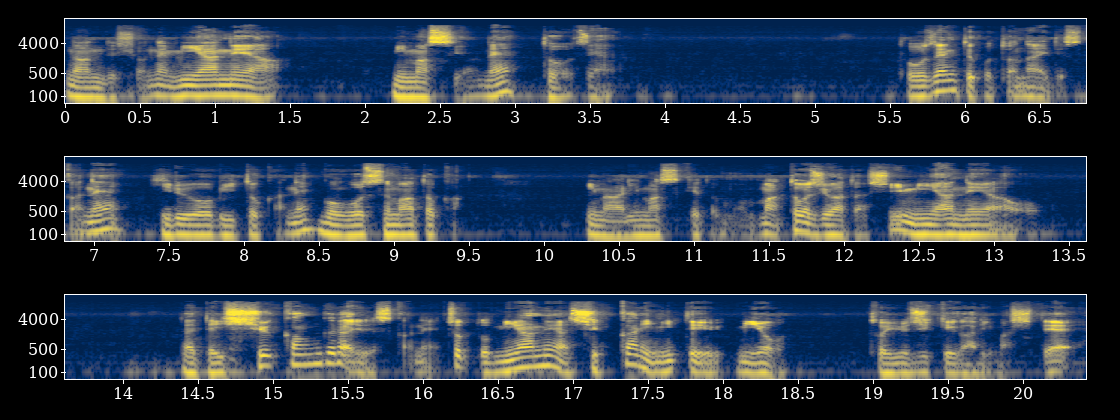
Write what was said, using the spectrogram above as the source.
ん。なんでしょうね。ミヤネ屋見ますよね、当然。当然ってことはないですかね。昼帯とかね、午後スマとか、今ありますけども。まあ当時私、ミヤネ屋を、だいたい一週間ぐらいですかね。ちょっとミヤネ屋しっかり見てみようという時期がありまして、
